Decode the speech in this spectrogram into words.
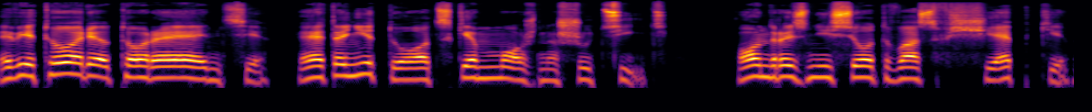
Виторио Торренти — это не тот, с кем можно шутить. Он разнесет вас в щепки,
